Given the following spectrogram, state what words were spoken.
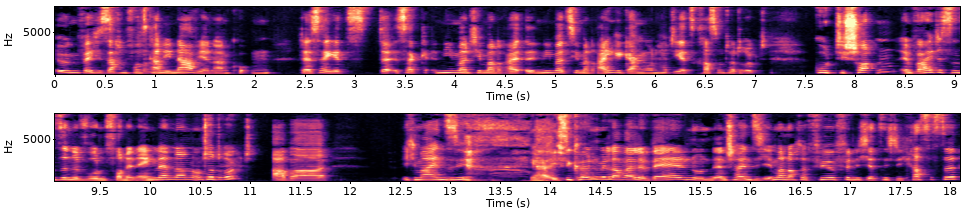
irgendwelche Sachen von Skandinavien angucken, da ist ja jetzt, da ist ja niemand jemand äh, niemals jemand reingegangen und hat die jetzt krass unterdrückt. Gut, die Schotten im weitesten Sinne wurden von den Engländern unterdrückt, aber ich meine, sie, Ja, ich, sie können mittlerweile wählen und entscheiden sich immer noch dafür, finde ich jetzt nicht die krasseste.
